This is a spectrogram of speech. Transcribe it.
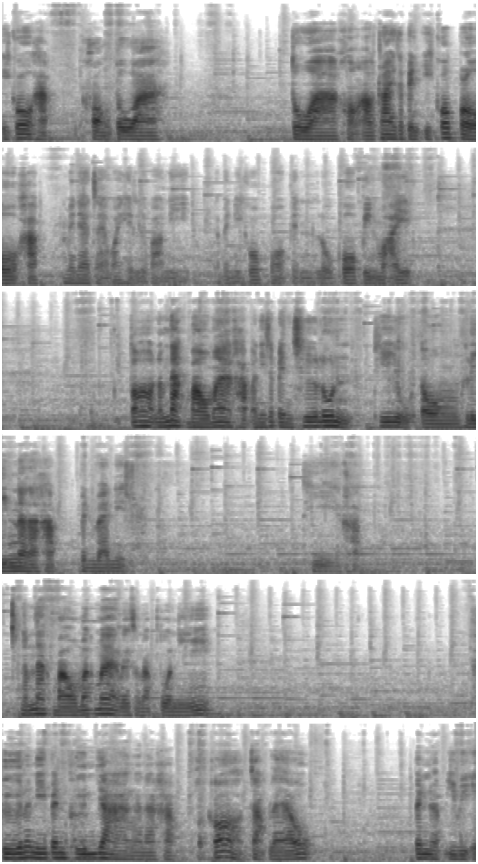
อีโก้ครับ ของตัวตัวของ Ultra จะเป็น Eco Pro ครับ ไม่แน่ใจว่าเห็นหรือเปล่านี้ จะเป็น Eco Pro เป็นโลโก้ปิ้นไว้ก็น้ำหนักเบามากครับ อันนี้จะเป็นชื่อรุ่นที่อยู่ตรงลิ้นนะครับ เป็น Vanish ทีครับ น้ำหนักเบามาก ๆ เลยสำหรับตัวนี้ พื้นอันนี้เป็นพื้นยางนะครับ ก็จับแล้ว เป็นแบบ EVA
